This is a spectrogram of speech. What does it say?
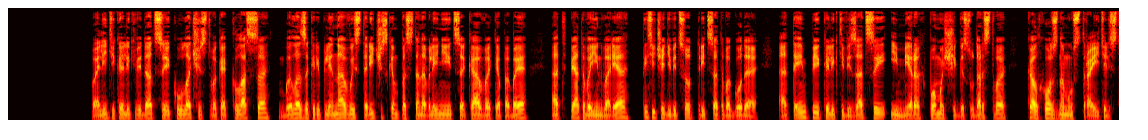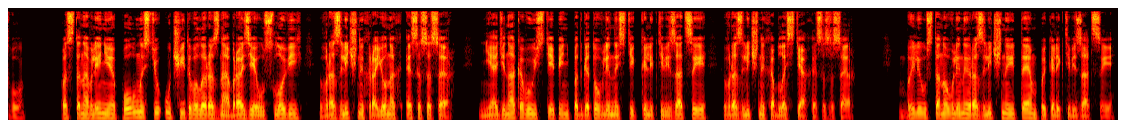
Политика ликвидации кулачества как класса была закреплена в историческом постановлении ЦК ВКПБ от 5 января 1930 года о темпе коллективизации и мерах помощи государства колхозному строительству. Постановление полностью учитывало разнообразие условий в различных районах СССР, неодинаковую степень подготовленности к коллективизации в различных областях СССР. Были установлены различные темпы коллективизации.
